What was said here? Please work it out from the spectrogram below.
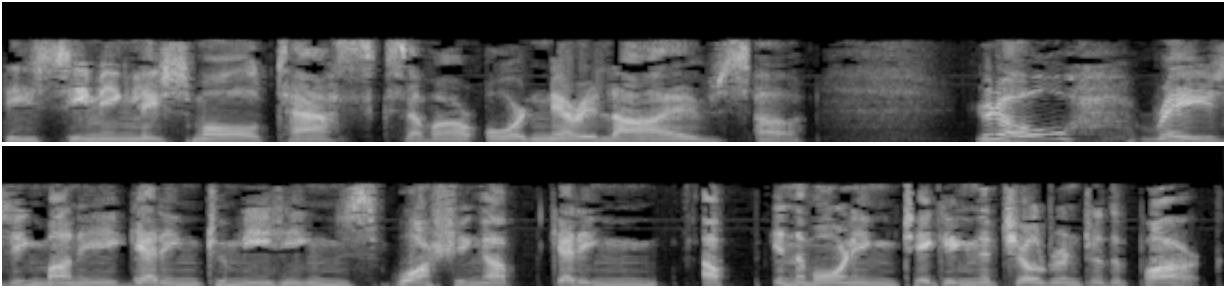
these seemingly small tasks of our ordinary lives, uh, you know, raising money, getting to meetings, washing up, getting up in the morning, taking the children to the park.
